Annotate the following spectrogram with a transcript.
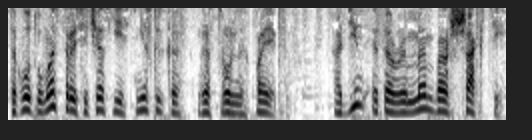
Так вот, у мастера сейчас есть несколько гастрольных проектов – один – это Remember Shakti,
